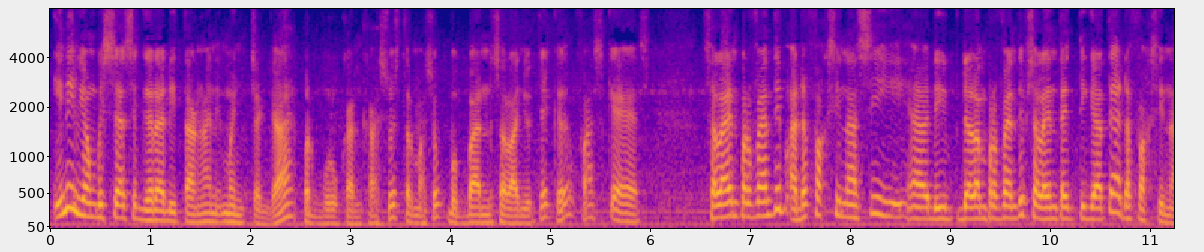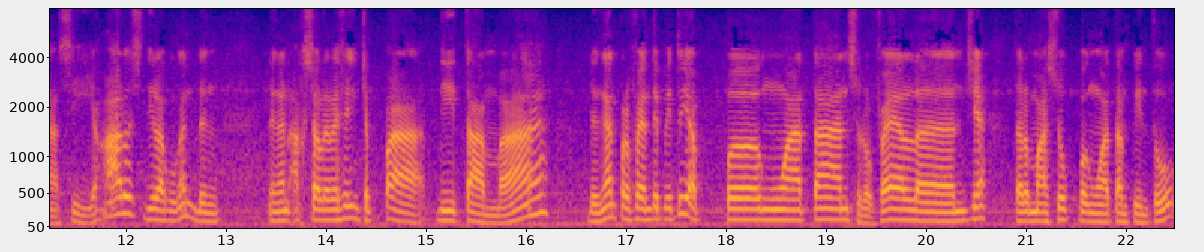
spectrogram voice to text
ini yang bisa segera ditangani mencegah perburukan kasus termasuk beban selanjutnya ke vaskes. Selain preventif ada vaksinasi eh, di dalam preventif selain T3T ada vaksinasi yang harus dilakukan dengan dengan akselerasi yang cepat. Ditambah dengan preventif itu ya penguatan surveillance ya termasuk penguatan pintu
